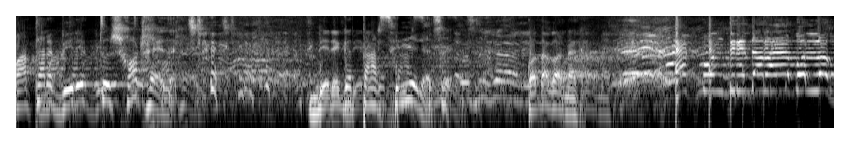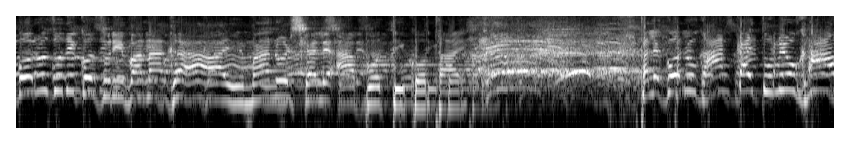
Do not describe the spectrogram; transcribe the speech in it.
মাথার বেরেক তো শর্ট হয়ে যাচ্ছে। বেরেকের তার ছিঁড়ে গেছে। কথা কয় না। গরু আপত্তি কোথায়? তাহলে গরু ঘাস খায়, তুমিও খাও।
